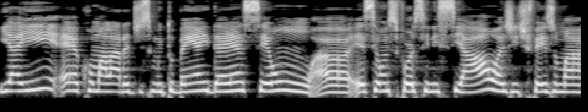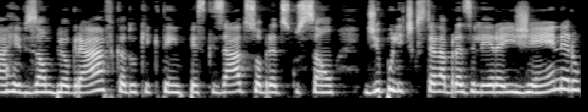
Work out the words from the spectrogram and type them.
E aí, é, como a Lara disse muito bem, a ideia é ser um, uh, esse é um esforço inicial a gente fez uma revisão bibliográfica do que, que tem pesquisado sobre a discussão de política externa brasileira e gênero,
